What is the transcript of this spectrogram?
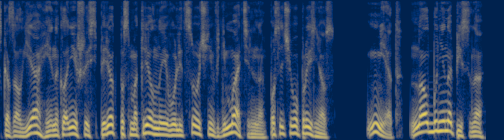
сказал я и, наклонившись вперед, посмотрел на его лицо очень внимательно, после чего произнес. «Нет, на лбу не написано,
